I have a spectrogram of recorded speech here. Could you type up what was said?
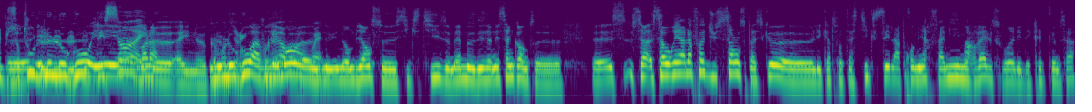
Et puis Euh, surtout, et le, le logo le est, dessin euh, a, voilà. une, a une- comment le dire, logo une a vraiment euh, euh, ouais. une, une ambiance euh, 60s, même des années 50. Euh, euh, c- ça, ça aurait à la fois du sens parce que euh, les 4 Fantastiques, c'est la première famille Marvel, souvent elle est décrite comme ça,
